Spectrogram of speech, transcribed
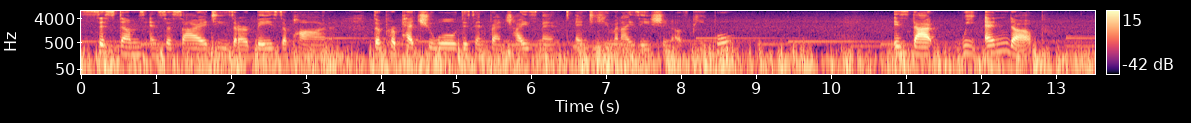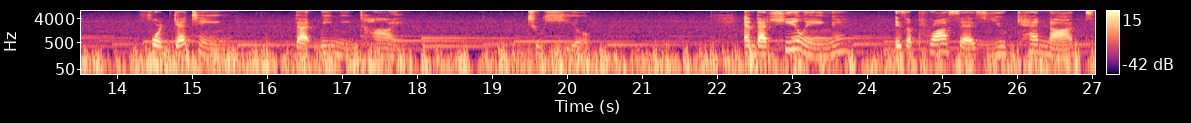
systems and societies that are based upon the perpetual disenfranchisement and dehumanization of people is that we end up forgetting that we need time to heal. And that healing is a process you cannot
